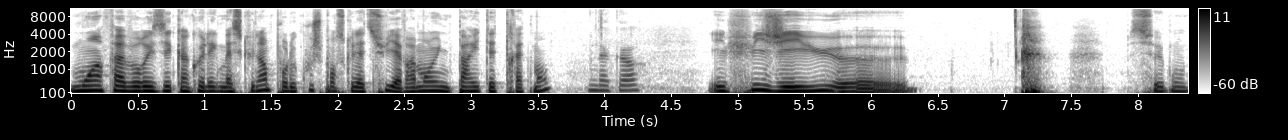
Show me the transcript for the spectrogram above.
moins favorisée qu'un collègue masculin. Pour le coup, je pense que là-dessus, il y a vraiment une parité de traitement. D'accord. Et puis, j'ai eu. euh, second,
